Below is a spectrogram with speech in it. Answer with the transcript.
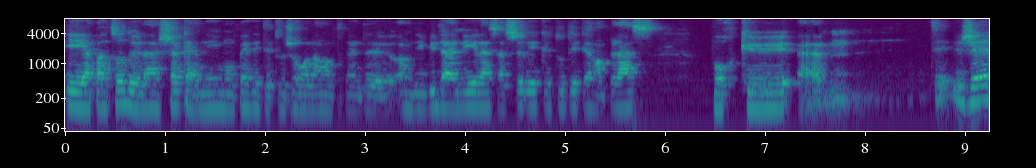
Et à partir de là, chaque année, mon père était toujours là en train de, en début d'année, là, s'assurer que tout était en place pour que euh, j'ai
